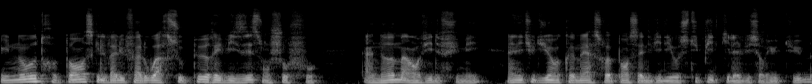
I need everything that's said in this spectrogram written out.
Une autre pense qu'il va lui falloir sous peu réviser son chauffe-eau. Un homme a envie de fumer. Un étudiant en commerce repense à une vidéo stupide qu'il a vue sur YouTube.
